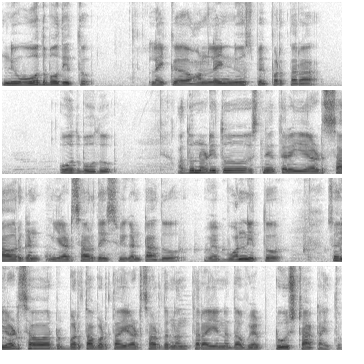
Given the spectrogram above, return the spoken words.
ನೀವು ಓದ್ಬೋದಿತ್ತು. ಲೈಕ್ ಆನ್ಲೈನ್ ನ್ಯೂಸ್ ಪೇಪರ್ ಥರ. ಓದ್ಬೋದು. ಅದು ನಡೀತು ಸ್ನೇಹಿತರೆ, ಎರಡು ಸಾವಿರ ಗಂಟ್ ಎರಡು ಸಾವಿರದ ಇಸ್ವಿ ಗಂಟ ಅದು ವೆಬ್ ಒನ್ ಇತ್ತು. ಸೊ ಎರಡು ಸಾವಿರ ಬರ್ತಾ ಬರ್ತಾ ಎರಡು ಸಾವಿರದ ನಂತರ ಏನದ ವೆಬ್ ಟೂ ಸ್ಟಾರ್ಟ್ ಆಯಿತು.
